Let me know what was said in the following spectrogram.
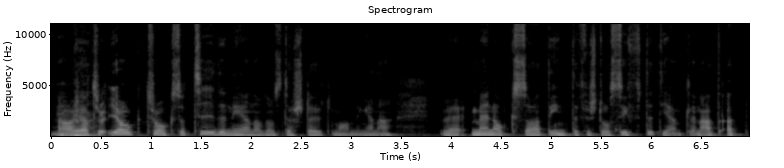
ja, jag, tror, jag tror också tiden är en av de största utmaningarna. Eh, Men också att inte förstå syftet egentligen. Att, att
